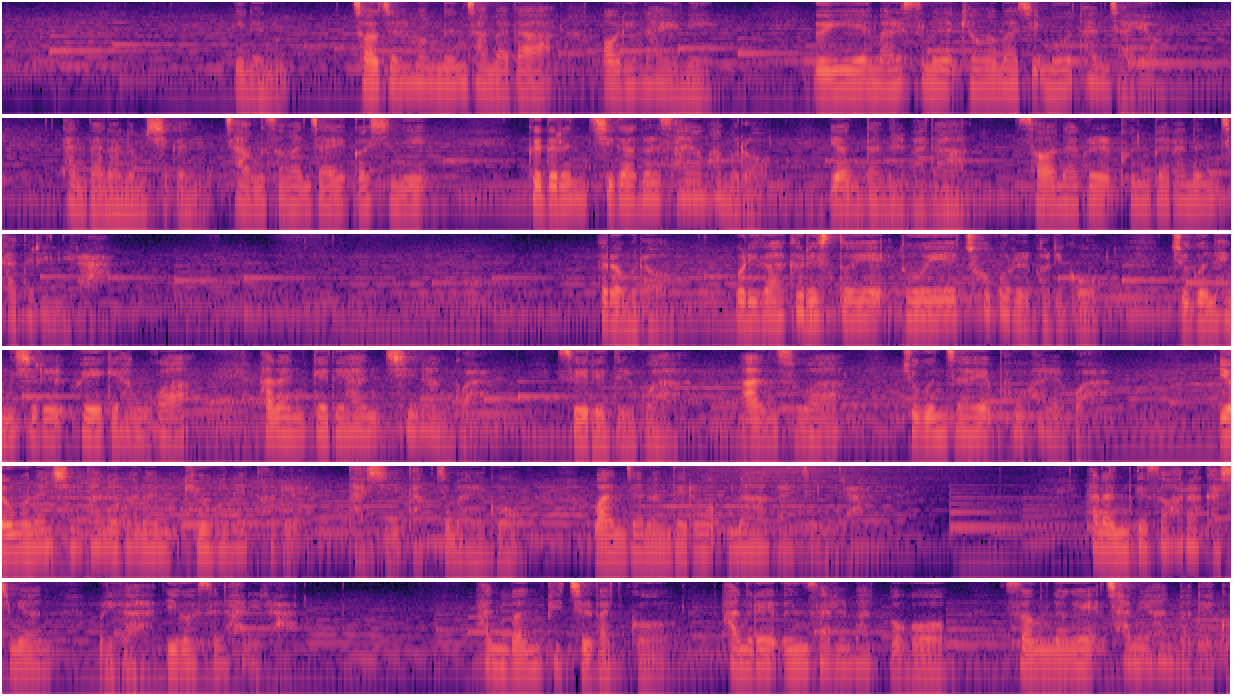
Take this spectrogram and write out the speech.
이는 젖을 먹는 자마다 어린아이니 의의 말씀을 경험하지 못한 자요. 단단한 음식은 장성한 자의 것이니 그들은 지각을 사용함으로 연단을 받아 선악을 분별하는 자들이니라. 그러므로 우리가 그리스도의 도의 초보를 버리고 죽은 행실을 회개함과 하나님께 대한 신앙과 세례들과 안수와 죽은 자의 부활과 영원한 심판에 관한 교훈의 털을 다시 닦지 말고 완전한 대로 나아갈지니라. 하나님께서 허락하시면 우리가 이것을 하리라. 한 번 빛을 받고 하늘의 은사를 맛보고 성령에 참여한 바 되고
